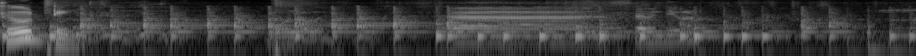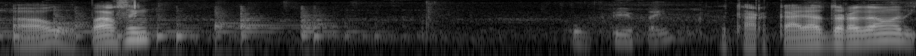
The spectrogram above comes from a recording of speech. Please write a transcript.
ഷൂട്ടിംഗ് ഓ പാസിംഗ് തർക്കാല തുറക്കാൻ മതി.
